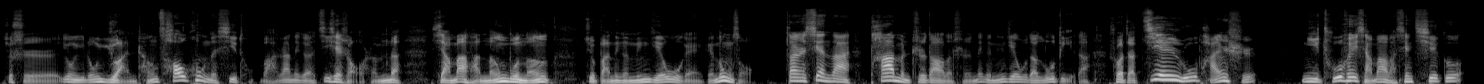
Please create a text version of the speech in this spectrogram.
就是用一种远程操控的系统吧，让那个机械手什么的想办法能不能就把那个凝结物给给弄走。但是现在他们知道的是，那个凝结物在炉底的，说叫坚如磐石，你除非想办法先切割，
